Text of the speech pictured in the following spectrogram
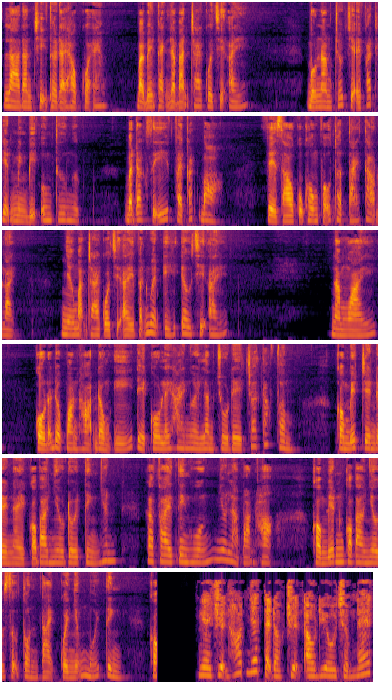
là đàn chị thời đại học của em, và bên cạnh là bạn trai của chị ấy. Bốn năm trước chị ấy phát hiện mình bị ung thư ngực, bất đắc dĩ phải cắt bỏ. Về sau cũng không phẫu thuật tái tạo lại, nhưng bạn trai của chị ấy vẫn nguyện ý yêu chị ấy. Năm ngoái, cô đã được bọn họ đồng ý để cô lấy hai người làm chủ đề cho tác phẩm. Không biết trên đời này có bao nhiêu đôi tình nhân gặp phải tình huống như là bọn họ, không biết có bao nhiêu sự tồn tại của những mối tình. Nghe chuyện hot nhất tại đọc truyện audio.net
